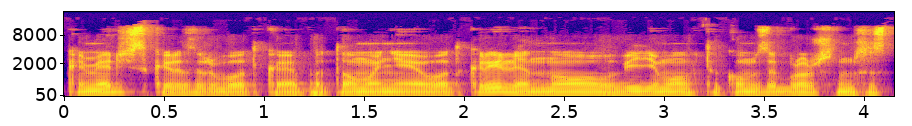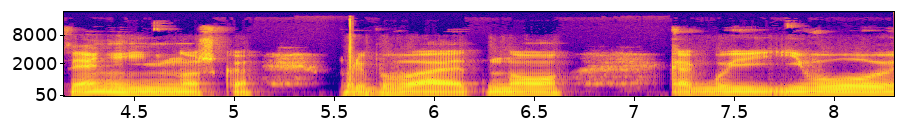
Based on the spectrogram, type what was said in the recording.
коммерческой разработкой, а потом они его открыли, но, видимо, он в таком заброшенном состоянии немножко пребывает, но как бы его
